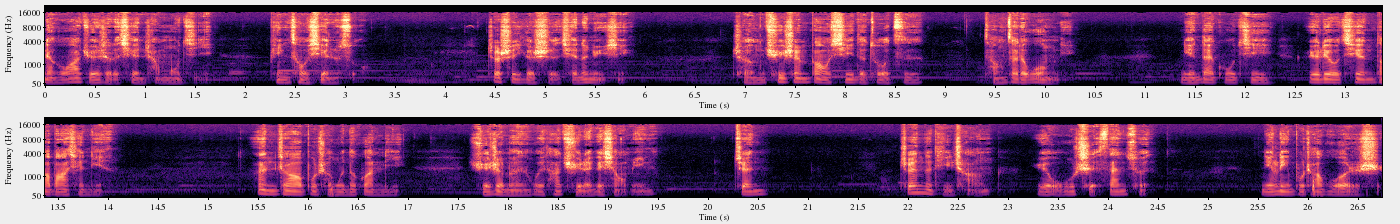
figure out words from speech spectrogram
两个挖掘者的现场目击拼凑线索。这是一个史前的女性。呈屈身抱膝的坐姿，藏在了瓮里，年代估计约六千到八千年。按照不成文的惯例，学者们为她取了一个小名“真”。真的体长约五尺三寸，年龄不超过二十，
